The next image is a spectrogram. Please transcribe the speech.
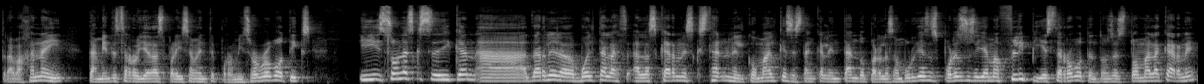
trabajan ahí, también desarrolladas precisamente por Micro Robotics. Y son las que se dedican a darle la vuelta a las, carnes que están en el comal que se están calentando para las hamburguesas. Por eso se llama Flippy este robot. Entonces toma la carne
